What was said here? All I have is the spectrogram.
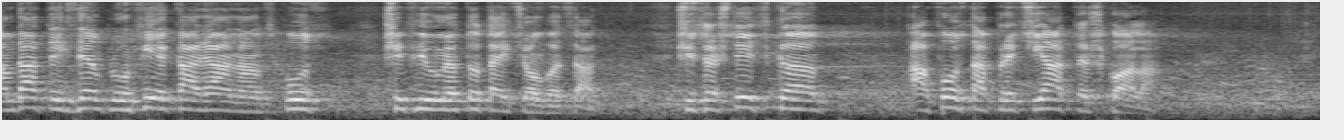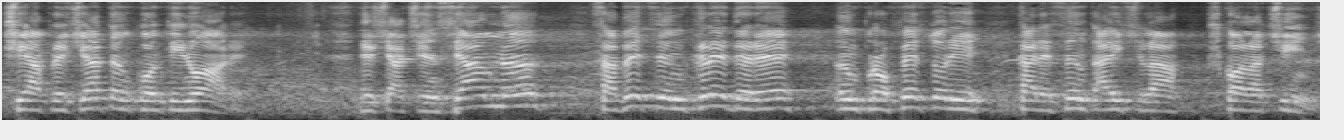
am dat exemplu în fiecare an, am spus, și fiul meu tot aici a învățat. Și să știți că a fost apreciată școala și e apreciată în continuare. Deci ceea ce înseamnă să aveți încredere în profesorii care sunt aici la școala 5.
